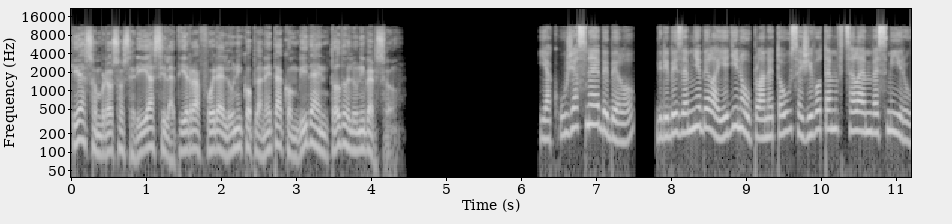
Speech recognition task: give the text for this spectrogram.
Qué asombroso sería si la Tierra fuera el único planeta con vida en todo el universo. Jak úžasné by bylo, kdyby Země byla jedinou planetou se životem v celém vesmíru.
